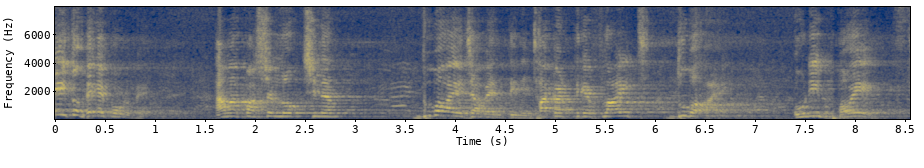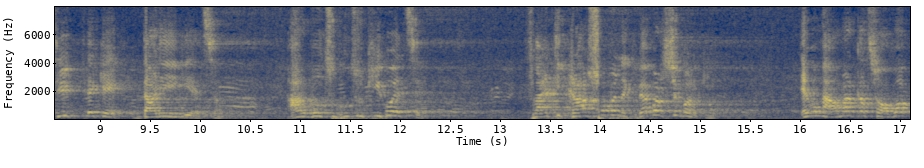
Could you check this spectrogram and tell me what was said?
এই তো ভেঙে পড়বে। আমার পাশের লোক ছিলেন দুবাইয়ে যাবেন তিনি। ঢাকার থেকে ফ্লাইট দুবাই। উনি ভয়ে সিট থেকে দাঁড়িয়ে গিয়েছেন। আর বলছে, হুজুর, কি হয়েছে? ফ্লাইটটি ক্রাশ হবে নাকি? ব্যাপার সেবার কি? এবং আমার কাছে অবাক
